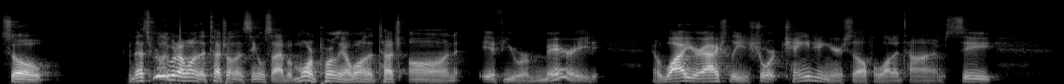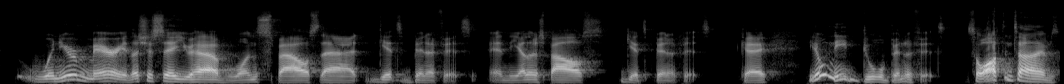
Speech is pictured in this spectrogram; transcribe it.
So that's really what I wanted to touch on the single side. But more importantly, I wanted to touch on if you were married and why you're actually shortchanging yourself a lot of times. See, when you're married, let's just say you have one spouse that gets benefits and the other spouse gets benefits, okay? You don't need dual benefits. So oftentimes,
